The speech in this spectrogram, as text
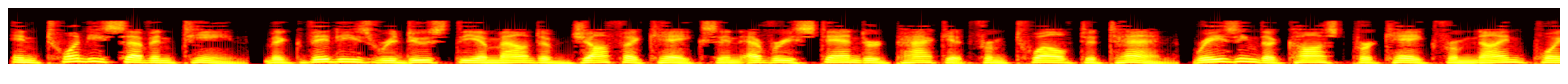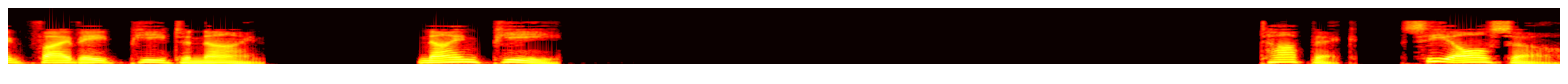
In 2017, McVitie's reduced the amount of Jaffa cakes in every standard packet from 12 to 10, raising the cost per cake from 9.58p to 9.9p. See also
